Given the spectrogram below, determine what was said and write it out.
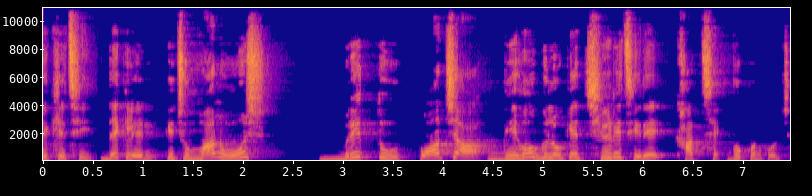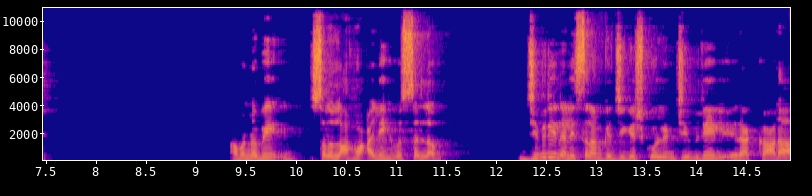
দেখেছি। দেখলেন কিছু মানুষ মৃত্যু পচা দেহগুলোকে ছিঁড়ে ছিঁড়ে খাচ্ছে, ভক্ষণ করছে। আমার নবী সাল্লাহ আলী ওসাল্লাম জিবরিল আলি সাল্লামকে জিজ্ঞেস করলেন, জিবরিল, এরা কারা?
